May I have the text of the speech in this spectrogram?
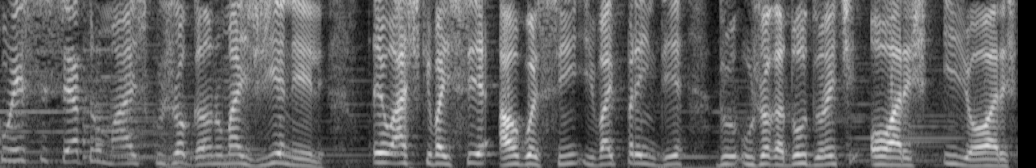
com esse cetro mágico jogando magia nele. Eu acho que vai ser algo assim e vai prender do, o jogador durante horas e horas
